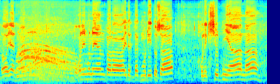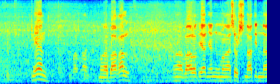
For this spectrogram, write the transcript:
Oh, yan. Wow. Kukunin mo na yan para idagdag mo dito sa koleksyon niya na, na yan, mga bakal. Mga balot yan, yan yung mga source natin na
